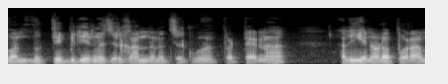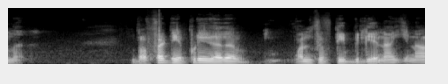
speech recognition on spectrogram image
ஒன் ஃபிஃப்டி பில்லியன் வச்சுருக்கான்னு நினச்சப்பட்டேன்னா அது என்னோட பொறாமை. பஃபட் எப்படி அதை ஒன் ஃபிஃப்டி பில்லியன் ஆக்கினா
